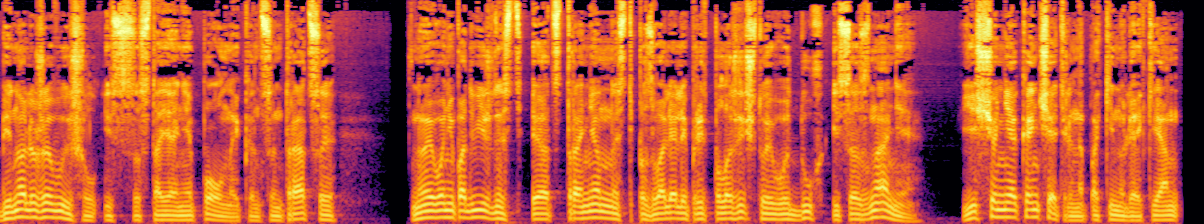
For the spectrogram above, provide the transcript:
Биноль уже вышел из состояния полной концентрации, но его неподвижность и отстраненность позволяли предположить, что его дух и сознание еще не окончательно покинули океан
